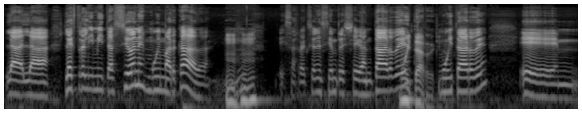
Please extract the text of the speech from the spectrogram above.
la, la, la, extralimitación es muy marcada. Uh -huh. Esas reacciones siempre llegan tarde. Muy tarde. Claro. Muy tarde. Eh,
